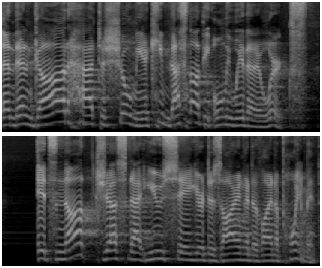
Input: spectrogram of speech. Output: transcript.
And then God had to show me, Akeem, that's not the only way that it works. It's not just that you say you're desiring a divine appointment.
